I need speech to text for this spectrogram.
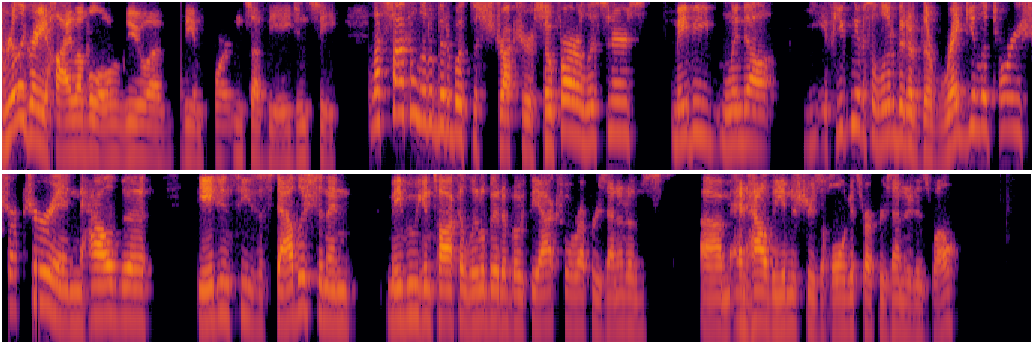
really great high level overview of the importance of the agency. Let's talk a little bit about the structure. So, for our listeners, maybe Linda, if you can give us a little bit of the regulatory structure and how the, the agency is established, and then maybe we can talk a little bit about the actual representatives um, and how the industry as a whole gets represented as well.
